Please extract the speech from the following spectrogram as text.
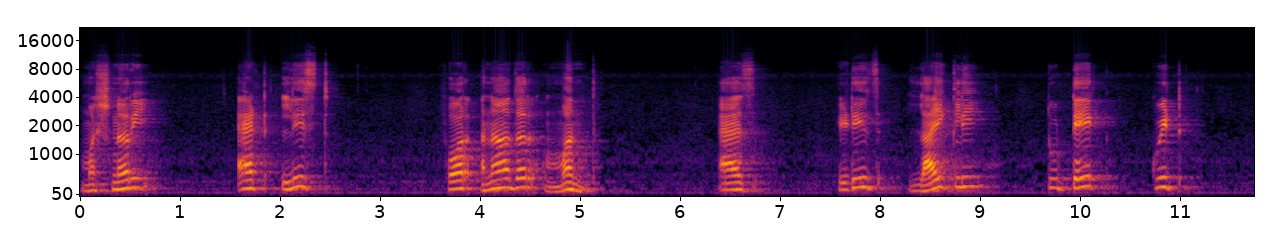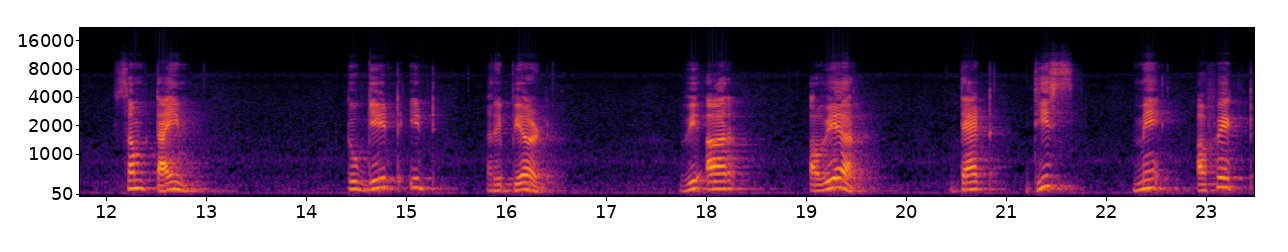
machinery at least for another month as it is likely to take quite some time to get it repaired. We are aware that this may affect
